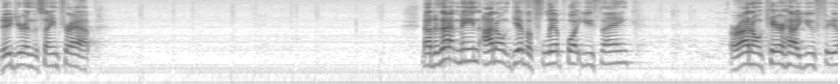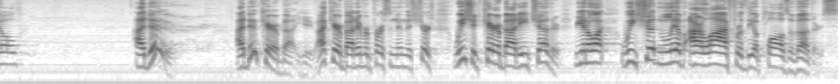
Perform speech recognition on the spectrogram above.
Dude, you're in the same trap. Now, does that mean I don't give a flip what you think? Or I don't care how you feel? I do. I do care about you. I care about every person in this church. We should care about each other. But you know what? We shouldn't live our life for the applause of others.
